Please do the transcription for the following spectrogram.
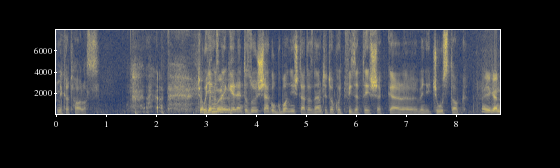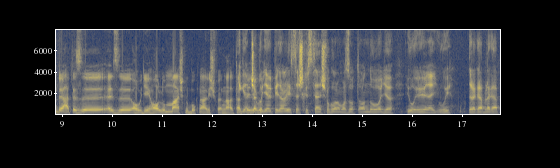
Miket hallasz? Csak Ugye az ö, megjelent az újságokban is, tehát az nem titok, hogy fizetésekkel mindig csúsztak. Igen, de hát ez, ez, ahogy én hallom, más kluboknál is fennáll. Tehát Igen, csak tényleg- ugye például a Lisztes Krisztián is fogalmazott annó, hogy jó, jöjjön egy új, de legalább, legalább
